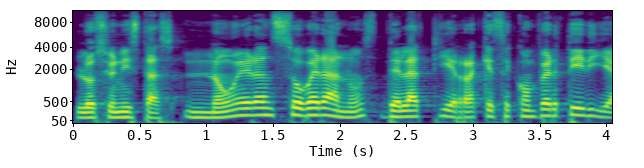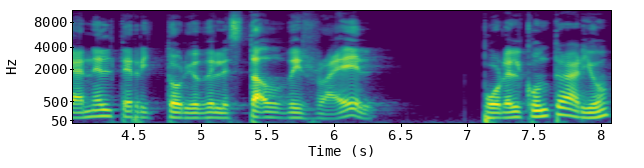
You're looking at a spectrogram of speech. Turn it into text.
los sionistas no eran soberanos de la tierra que se convertiría en el territorio del Estado de Israel. Por el contrario,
